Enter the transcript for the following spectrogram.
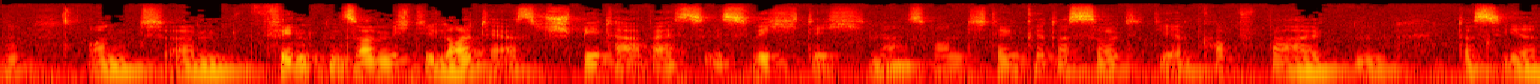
Ne? Und ähm, finden sollen mich die Leute erst später, aber es ist wichtig. Ne? So, und ich denke, das solltet ihr im Kopf behalten, dass ihr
